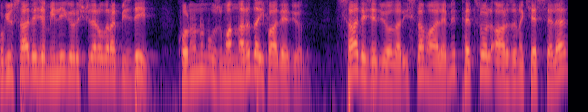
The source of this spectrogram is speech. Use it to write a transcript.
Bugün sadece milli görüşçüler olarak biz değil, konunun uzmanları da ifade ediyorlar. Sadece diyorlar İslam alemi petrol arzını kesseler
